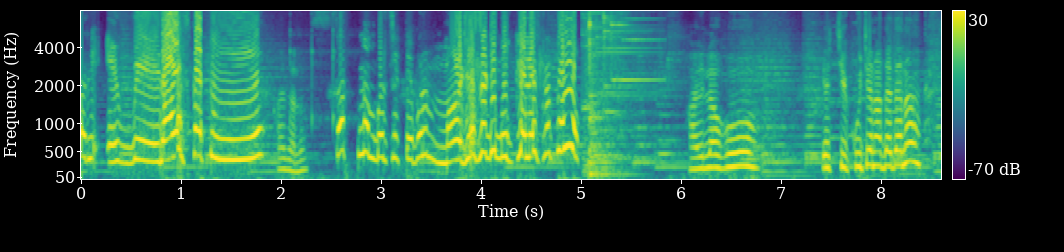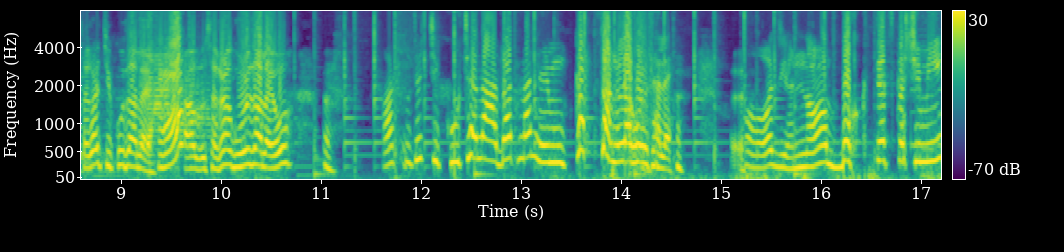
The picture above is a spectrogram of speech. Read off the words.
अरे ए वेडा आहेस का तू? काय झालं? सात नंबरचं टेबल माझ्यासाठी बुक केलंस ना तू? आईला हो या चिकूच्या नात्यात आहे ना सगळा चिकू झालाय. हा? अ, सगळा गोळ झालाय हो. आज तुझ्या चिकूच्या नादात ना नेमकाच चांगला गोल झालाय. आज यांना बघतेच कशी मी.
